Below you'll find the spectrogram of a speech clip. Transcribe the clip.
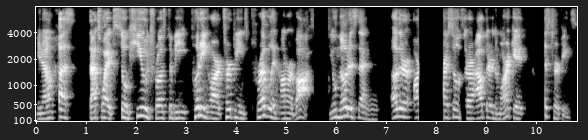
You know, plus that's why it's so huge for us to be putting our terpenes prevalent on our box. You'll notice that Mhm. other RSOs that are out there in the market list terpenes.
